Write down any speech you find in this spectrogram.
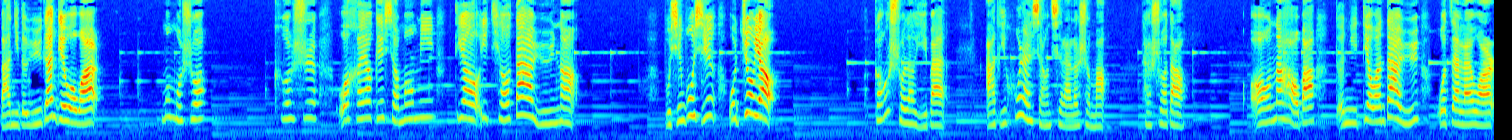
把你的鱼竿给我玩。”默默说：“可是我还要给小猫咪钓一条大鱼呢。”不行不行，我就要。刚说到一半，阿迪忽然想起来了什么，他说道：“哦，那好吧，等你钓完大鱼，我再来玩。”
